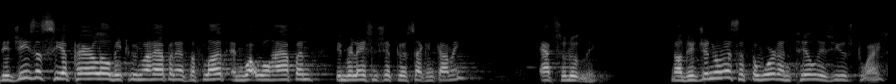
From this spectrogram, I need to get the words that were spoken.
Did Jesus see a parallel between what happened at the flood and what will happen in relationship to a second coming? Absolutely. Now, did you notice that the word until is used twice?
